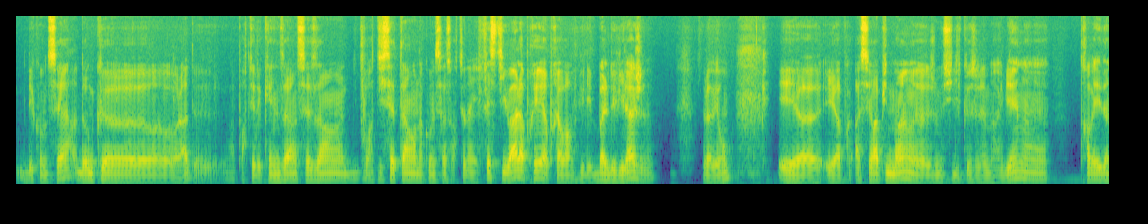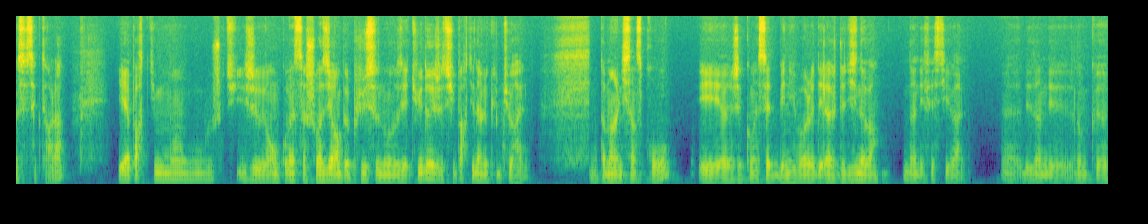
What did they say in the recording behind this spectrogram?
des, concerts. Donc voilà, à partir de 15 ans, 16 ans, voire 17 ans, on a commencé à sortir dans les festivals après, après avoir vu les balles de village de l'Aveyron. Et, et après, assez rapidement, je me suis dit que j'aimerais bien travailler dans ce secteur-là. Et à partir du moment où je suis, on commence à choisir un peu plus nos études, je suis parti dans le culturel, notamment en licence pro. Et euh, j'ai commencé à être bénévole dès l'âge de 19 ans dans des festivals. Euh, des, donc euh,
